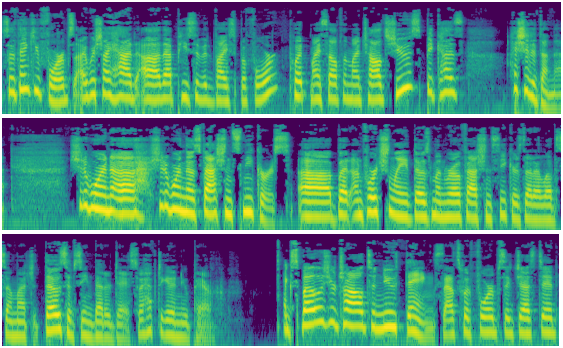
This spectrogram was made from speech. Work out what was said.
So thank you, Forbes. I wish I had uh, that piece of advice before. Put myself in my child's shoes because I should have done that. Should have worn uh, should have worn those fashion sneakers. Uh, but unfortunately, those Monroe fashion sneakers that I love so much, those have seen better days. So I have to get a new pair. Expose your child to new things. That's what Forbes suggested.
